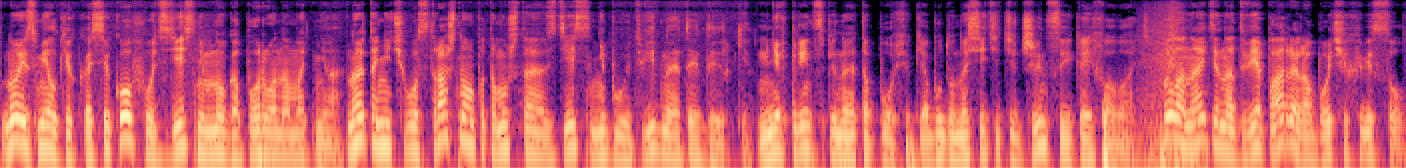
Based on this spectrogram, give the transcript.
Но из мелких костюмов косяков вот здесь немного порвана мотня. Но это ничего страшного, потому что здесь не будет видно этой дырки. Мне в принципе на это пофиг. Я буду носить эти джинсы и кайфовать. Было найдено две пары рабочих весов.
